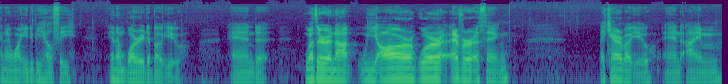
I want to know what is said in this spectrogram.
and I want you to be healthy. And I'm worried about you. And uh, whether or not we are, were ever a thing, I care about you. And I'm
